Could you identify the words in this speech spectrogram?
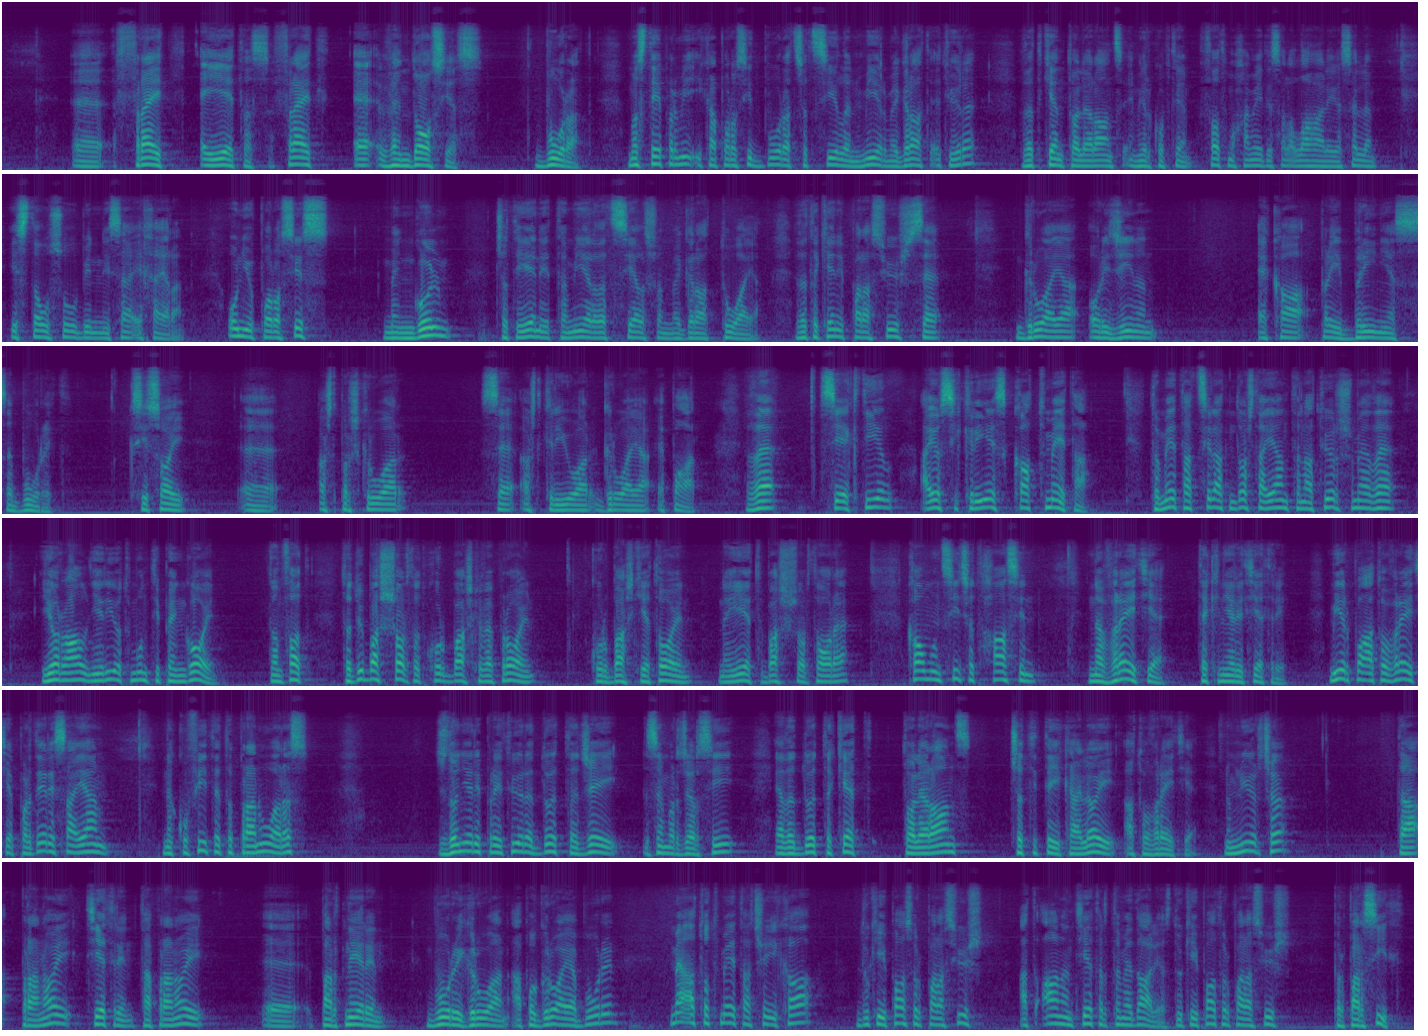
e frerët e jetës, frerët e vendosjes, burrat. Më së tepërmi i ka porosit burrat që të sillen mirë me gratë e tyre dhe të kenë tolerancë e mirëkuptim. Thotë Muhamedi sallallahu aleyhi sallem, isteusu bin-nisai hajran. Unë ju porosis me ngulm që të jeni të mirë dhe të sjellshëm me gratë tuaja dhe të keni parasysh se gruaja origjinën e ka prej brinjes së burrit. Kësisoj është përshkruar se është krijuar gruaja e parë. Dhe si e këtillë, ajo si krijesë ka të meta. Të meta të cilat ndoshta janë të natyrshme dhe jo rrallë njeriut mund t'i pengojnë. Domethënë, të dy bashkëshortët kur bashkë veprojnë, kur bashkë jetojnë në jetë bashkëshortore, ka mundësi që të hasin në vërejtje tek njëri-tjetri. Mirëpo ato vërejtje përderisa janë në kufijtë e të pranuarës, çdonjëri prej tyre duhet të gjejë zemërgjerësi edhe duhet të ketë tolerancë që t'i tejkalojë ato vërejtje, në mënyrë që ta pranojë tjetrin, ta pranojë e, partnerin, burri gruan, apo gruaja burrin, me ato të meta që i ka, duke i pasur parasysh atë anën tjetër të medaljes, duke i pasur parasysh përparësitë.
